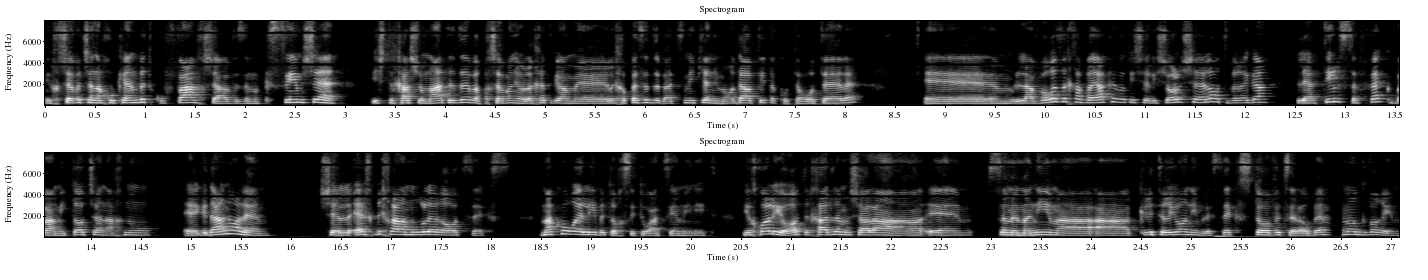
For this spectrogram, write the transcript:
אני חושבת שאנחנו כן בתקופה עכשיו, וזה מקסים ש... אשתך שומעת את זה ועכשיו אני הולכת גם uh, לחפש את זה בעצמי כי אני מאוד אהבתי את הכותרות האלה. Uh, לעבור איזה חוויה כזאת של לשאול שאלות ורגע להטיל ספק באמיתות שאנחנו uh, גדלנו עליהן של איך בכלל אמור להיראות סקס. מה קורה לי בתוך סיטואציה מינית? יכול להיות, אחד למשל הסממנים, הקריטריונים לסקס טוב אצל הרבה מאוד גברים,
